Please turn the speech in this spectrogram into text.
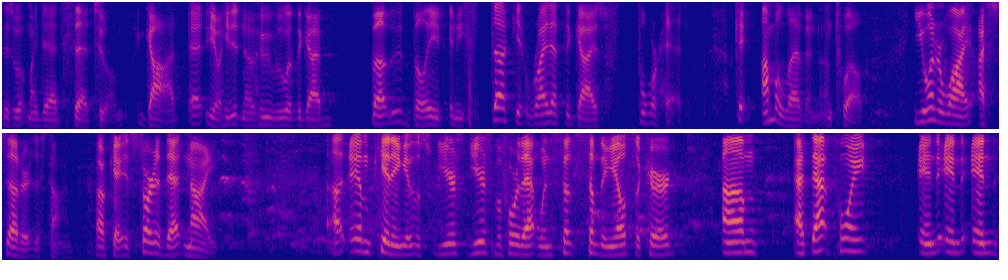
This is what my dad said to him God. Uh, you know, he didn't know who what the guy believed, and he stuck it right at the guy's forehead. Okay, I'm 11, I'm 12. You wonder why I stutter at this time. Okay, it started that night. Uh, I'm kidding. It was years, years before that when so, something else occurred. Um, at that point, and, and, and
